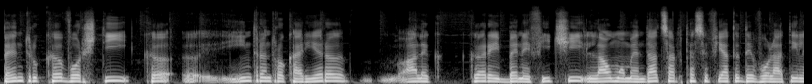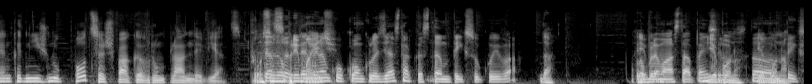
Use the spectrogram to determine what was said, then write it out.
pentru că vor ști că uh, intră într-o carieră ale cărei beneficii la un moment dat s-ar putea să fie atât de volatile încât nici nu pot să-și facă vreun plan de viață. Putem să, să terminăm aici. cu concluzia asta că stăm pixul cuiva? Da. Problema e, asta a pensiilor? E bună, Stă e bună. Pix,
